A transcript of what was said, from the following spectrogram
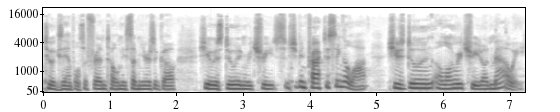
two examples. A friend told me some years ago she was doing retreats. She'd been practicing a lot. She was doing a long retreat on Maui.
